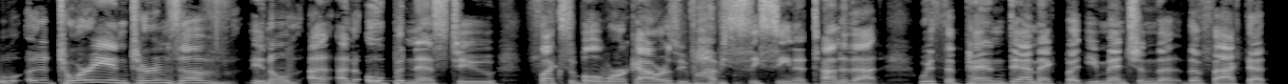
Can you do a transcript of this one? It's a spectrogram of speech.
Uh, Tori, in terms of you know a, an openness to flexible work hours, we've obviously seen a ton of that with the pandemic. But you mentioned the the fact that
